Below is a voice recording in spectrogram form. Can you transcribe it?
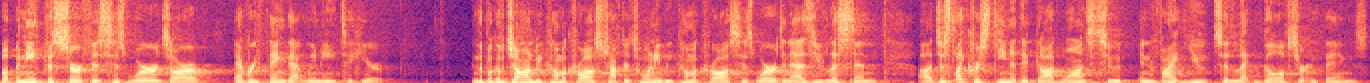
but beneath the surface, his words are everything that we need to hear. In the book of John, we come across, chapter 20, we come across his words. And as you listen, uh, just like Christina did, God wants to invite you to let go of certain things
